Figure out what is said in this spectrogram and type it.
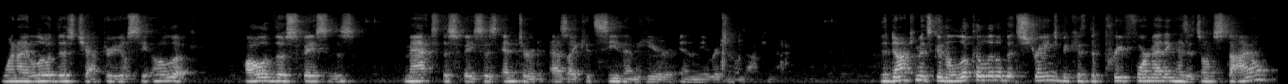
when I load this chapter, you'll see, oh look, all of those spaces match the spaces entered as I could see them here in the original document. The document's gonna look a little bit strange because the pre-formatting has its own style,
